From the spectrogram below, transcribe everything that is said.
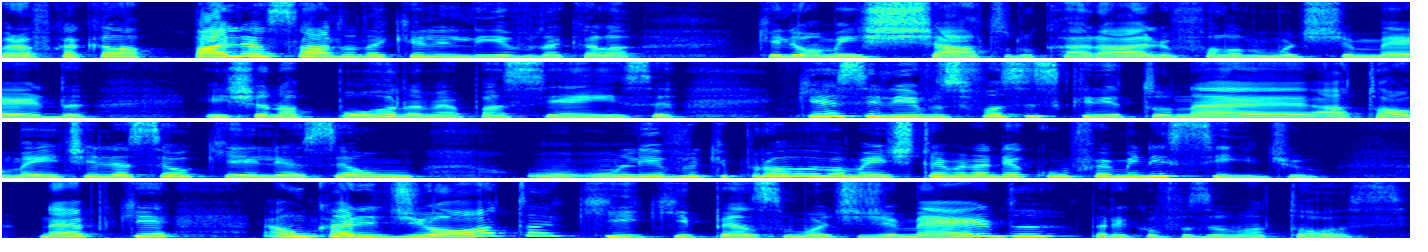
Para ficar aquela palhaçada daquele livro, daquela aquele homem chato do caralho, falando um monte de merda, enchendo a porra da minha paciência. Que esse livro, se fosse escrito, né, atualmente, ele ia ser o quê? Ele ia ser um, um, um livro que provavelmente terminaria com um feminicídio, né? Porque é um cara idiota que, que pensa um monte de merda. Peraí que eu vou fazer uma tosse.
